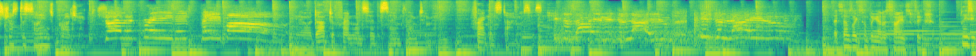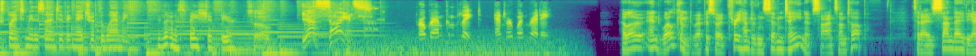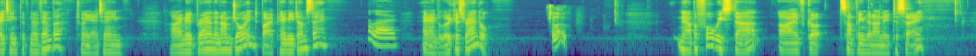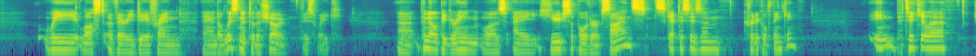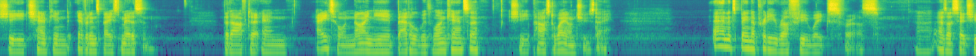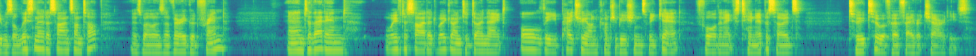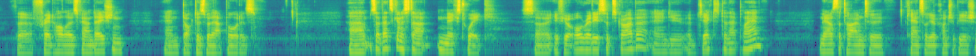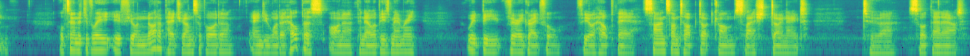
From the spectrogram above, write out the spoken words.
It's just a science project. Soylent Green is people! You know, a doctor friend once said the same thing to me. Frankenstein was his name. It's alive! It's alive! It's alive! That sounds like something out of science fiction. Please explain to me the scientific nature of the whammy. We live in a spaceship, dear. So, Yes, science! Program complete. Enter when ready. Hello and welcome to episode 317 of Science on Top. Today is Sunday, the 18th of November, 2018. I'm Ed Brown and I'm joined by Penny Dumsday Hello. and Lucas Randall. Hello. Now, before we start, I've got something that I need to say. We lost a very dear friend and a listener to the show this week. Uh, Penelope Green was a huge supporter of science, skepticism, critical thinking. In particular, she championed evidence based medicine. But after an eight or nine year battle with lung cancer, she passed away on Tuesday. And it's been a pretty rough few weeks for us. Uh, as I said, she was a listener to Science on Top, as well as a very good friend. And to that end, we've decided we're going to donate all the Patreon contributions we get for the next 10 episodes to two of her favourite charities the Fred Hollows Foundation and Doctors Without Borders. Um, so that's going to start next week. So if you're already a subscriber and you object to that plan, now's the time to cancel your contribution. Alternatively, if you're not a Patreon supporter and you want to help us honour Penelope's memory, we'd be very grateful for your help there. scienceontop.com slash donate to uh, sort that out.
